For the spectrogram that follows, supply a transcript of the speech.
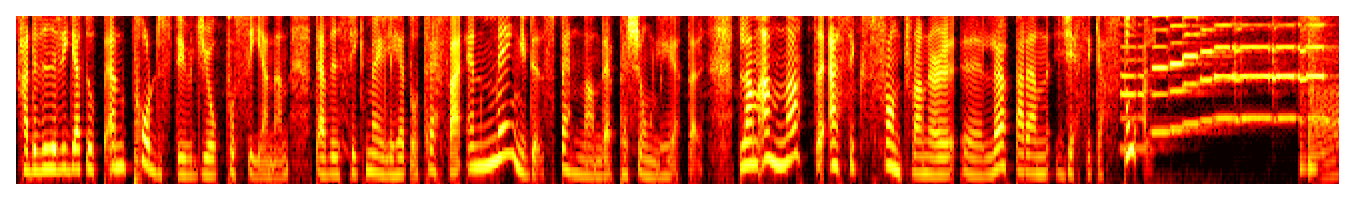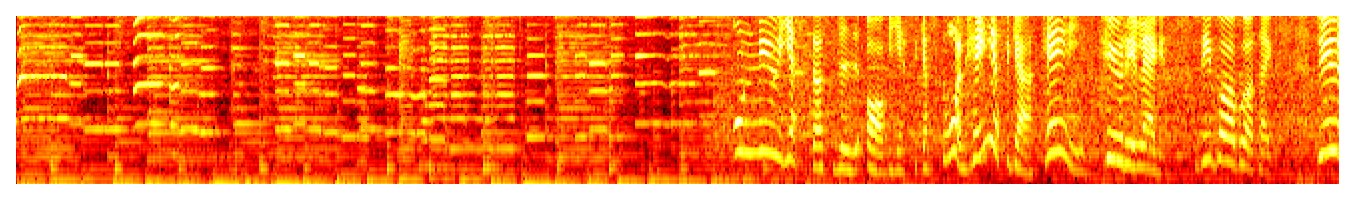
hade vi riggat upp en poddstudio på scenen där vi fick möjlighet att träffa en mängd spännande personligheter. Bland annat Asics frontrunner-löparen eh, Jessica Ståhl. Gästas vi av Jessica Ståhl. Hej Jessica! Hej! Hur är läget? Det är bara bra tack. Du,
